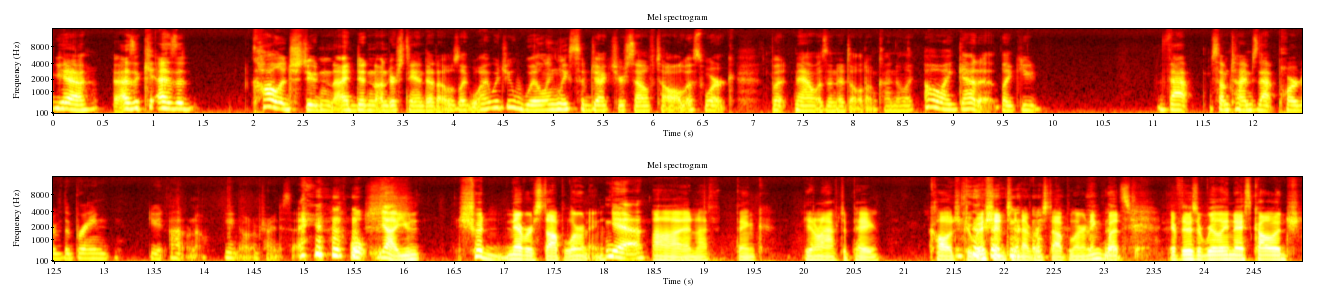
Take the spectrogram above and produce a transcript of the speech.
yeah. As a as a college student, I didn't understand it. I was like, why would you willingly subject yourself to all this work? But now, as an adult, I'm kind of like, oh, I get it. Like you, that sometimes that part of the brain, you, I don't know. You know what I'm trying to say? Well, yeah, you should never stop learning. yeah, Uh, and I think you don't have to pay college tuition to never stop learning. But if there's a really nice college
